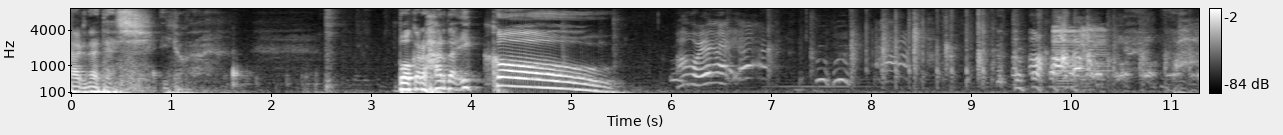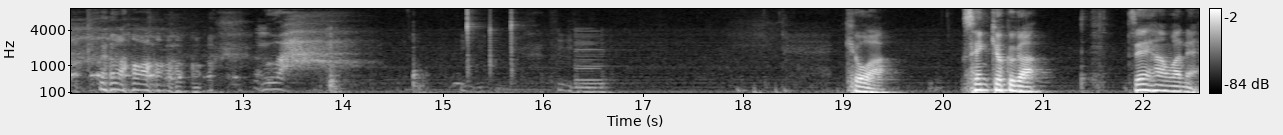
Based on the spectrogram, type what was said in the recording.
足りない天使。いい曲だね。ボーカル原田一個 今日は選曲が前半はね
